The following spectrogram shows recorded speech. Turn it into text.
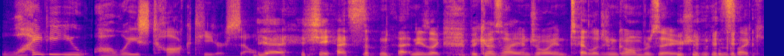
"Why do you always talk to yourself?" Yeah, she has some of that, and he's like, because I enjoy intelligent conversation. It's like,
